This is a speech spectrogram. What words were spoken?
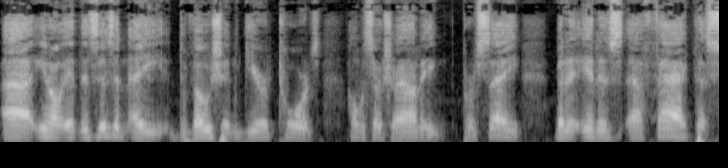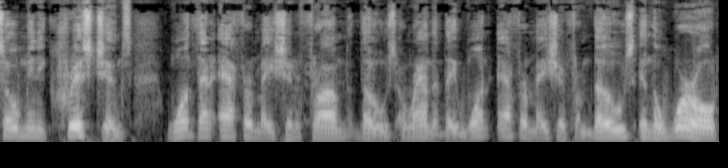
Uh, you know, it, this isn't a devotion geared towards homosexuality per se, but it, is a fact that so many Christians want that affirmation from those around them. They want affirmation from those in the world,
